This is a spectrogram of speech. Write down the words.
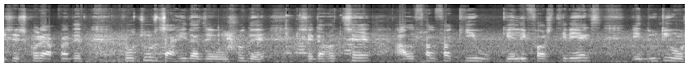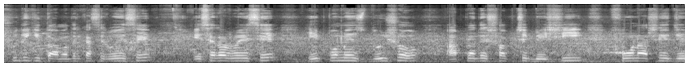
বিশেষ করে আপনাদের প্রচুর চাহিদা যে ওষুধে সেটা হচ্ছে আলফালফা Q kali phos three X এই দুটি ওষুধই কিন্তু আমাদের কাছে রয়েছে। এছাড়াও রয়েছে হিপোমেন্স দুইশো আপনাদের সবচেয়ে বেশি ফোন আসে যে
